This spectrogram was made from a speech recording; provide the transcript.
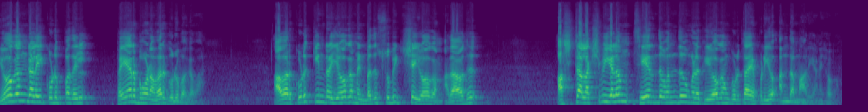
யோகங்களை கொடுப்பதில் பெயர் போனவர் குரு பகவான். அவர் கொடுக்கின்ற யோகம் என்பது சுபிட்ச யோகம். அதாவது அஷ்டலக்ஷ்மிகளும் சேர்ந்து வந்து உங்களுக்கு யோகம் கொடுத்தா எப்படியோ அந்த மாதிரியான யோகம்.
